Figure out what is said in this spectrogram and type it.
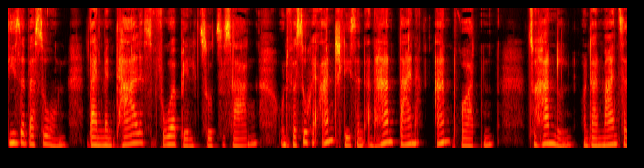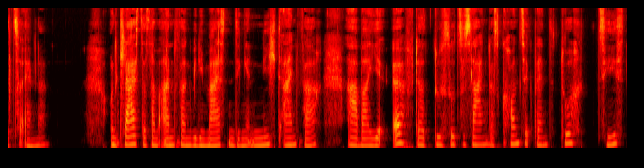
dieser Person, dein mentales Vorbild sozusagen und versuche anschließend anhand deiner Antworten zu handeln und dein Mindset zu ändern. Und klar ist das am Anfang wie die meisten Dinge nicht einfach, aber je öfter du sozusagen das konsequent durch ziehst,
